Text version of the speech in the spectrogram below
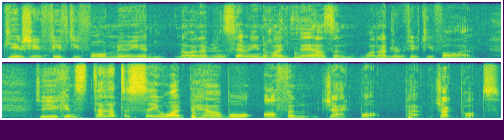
gives you 54,979,155. So you can start to see why Powerball often jackpot jackpots.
